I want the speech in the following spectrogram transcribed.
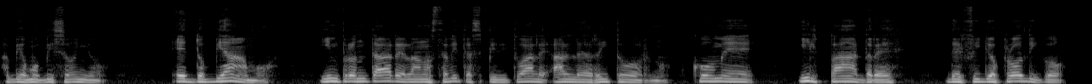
abbiamo bisogno e dobbiamo improntare la nostra vita spirituale al ritorno, come il padre del figlio prodigo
